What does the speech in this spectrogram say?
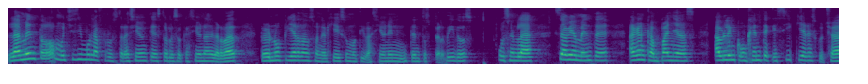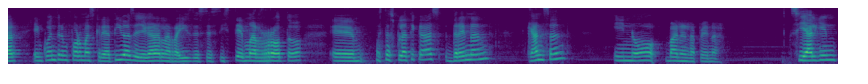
Lamento muchísimo la frustración que esto les ocasiona de verdad, pero no pierdan su energía y su motivación en intentos perdidos. Úsenla sabiamente, hagan campañas, hablen con gente que sí quiere escuchar, encuentren formas creativas de llegar a la raíz de este sistema roto. Eh, estas pláticas drenan, cansan y no valen la pena. Si alguien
